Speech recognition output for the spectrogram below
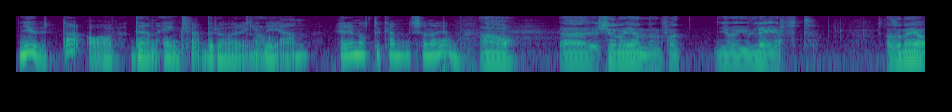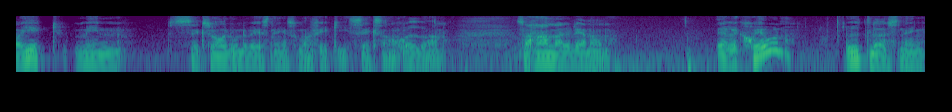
njuta av den enkla beröringen ja. igen. Är det något du kan känna igen? Ja, jag känner igen den för att jag har ju levt. Alltså när jag gick min sexualundervisning som man fick i sexan, sjuan. Så handlade den om erektion, utlösning,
